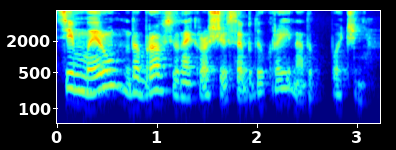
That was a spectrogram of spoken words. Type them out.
Всім миру, добра, всього найкращого, все буде Україна. До побачення.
